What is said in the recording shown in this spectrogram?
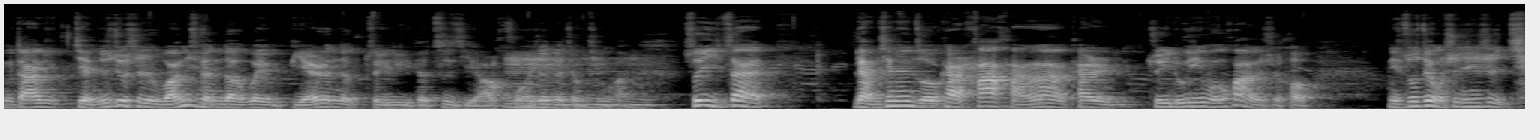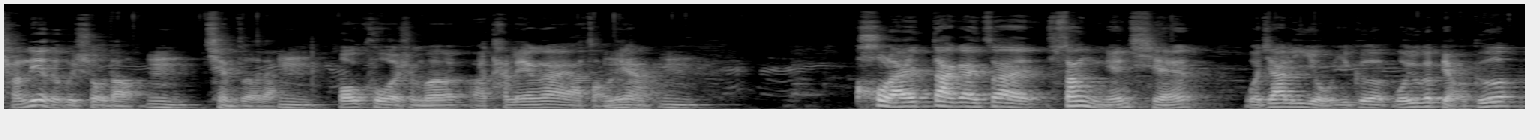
因为大家就简直就是完全的为别人的嘴里的自己而活着的这种情况，所以在两千年左右开始哈韩啊，开始追流行文化的时候，你做这种事情是强烈的会受到嗯。谴责的，嗯。包括什么啊谈恋爱啊、早恋啊。嗯后来大概在三五年前，我家里有一个我有个表哥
